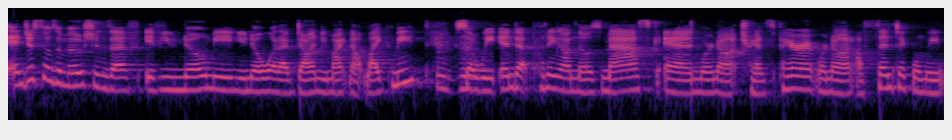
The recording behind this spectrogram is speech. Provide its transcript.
and just those emotions of if you know me and you know what I've done, you might not like me. Mm-hmm. So we end up putting on those masks and we're not transparent, we're not authentic when we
